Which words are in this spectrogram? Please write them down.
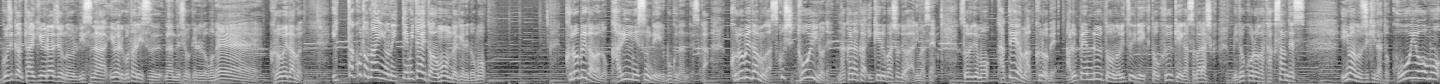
5時間耐久ラジオのリスナーいわゆるゴタリスなんでしょうけれどもね。黒部ダム。行ったことないよね。行ってみたいとは思うんだけれども。黒部川の下流に住んでいる僕なんですが黒部ダムは少し遠いのでなかなか行ける場所ではありません。それでも立山黒部アルペンルートを乗り継いでいくと風景が素晴らしく見どころがたくさんです。今の時期だと紅葉も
